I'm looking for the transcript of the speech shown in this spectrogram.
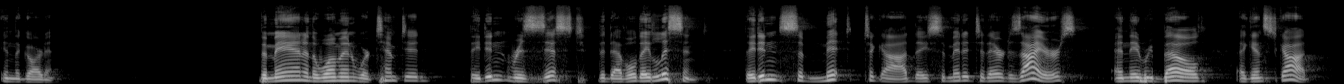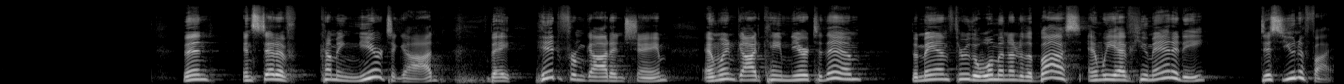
in the garden? The man and the woman were tempted. They didn't resist the devil, they listened. They didn't submit to God, they submitted to their desires and they rebelled against God. Then, instead of coming near to God, they hid from God in shame and when God came near to them, the man threw the woman under the bus, and we have humanity disunified.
